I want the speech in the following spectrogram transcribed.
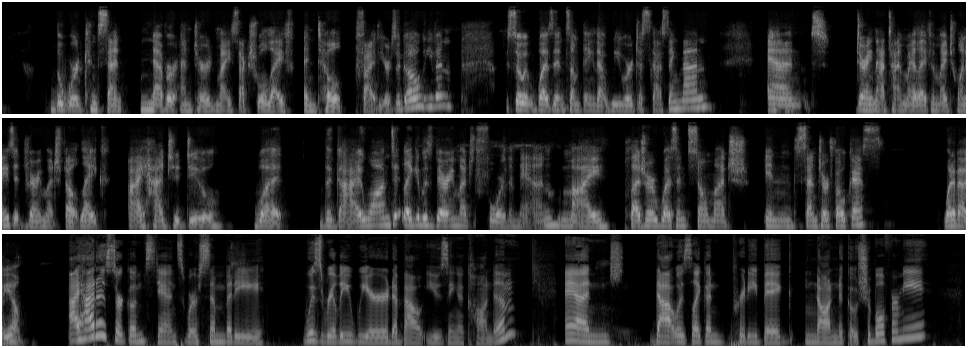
The word consent never entered my sexual life until five years ago, even. So it wasn't something that we were discussing then. And during that time in my life in my 20s, it very much felt like I had to do what the guy wanted. Like it was very much for the man. My pleasure wasn't so much in center focus. What about you? I had a circumstance where somebody was really weird about using a condom. And that was like a pretty big non negotiable for me.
